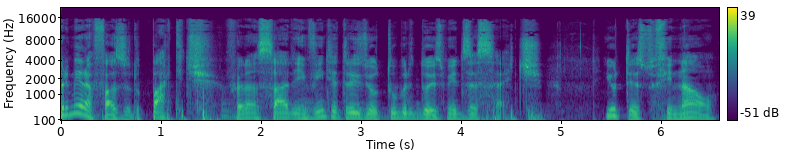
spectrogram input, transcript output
Primeira fase do PACT foi lançada em 23 de outubro de 2017 e o texto final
